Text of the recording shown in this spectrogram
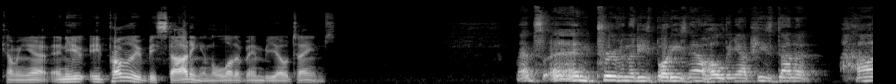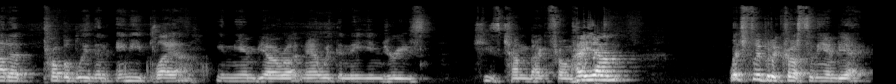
coming out, and he, would probably be starting in a lot of NBL teams. Absolutely, and proven that his body's now holding up. He's done it harder probably than any player in the NBL right now with the knee injuries he's come back from. Hey, um, let's flip it across to the NBA.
